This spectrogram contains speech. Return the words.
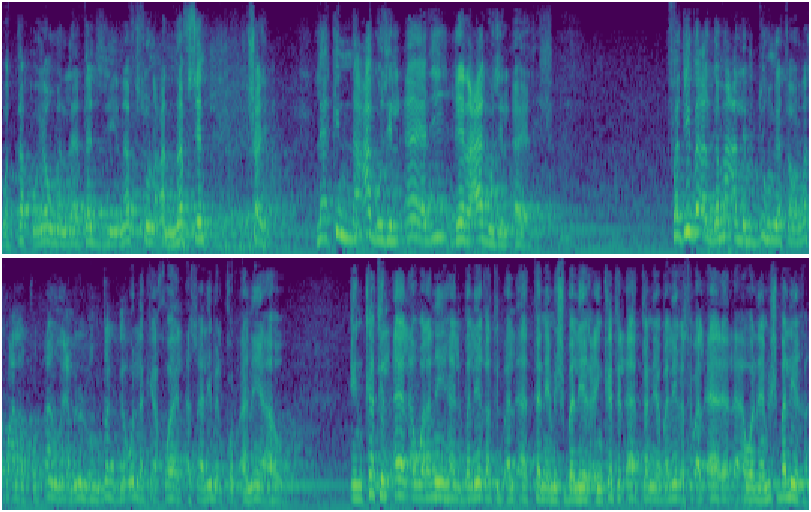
واتقوا يوما لا تجزي نفس عن نفس شيئا. لكن عجز الآية دي غير عجز الآية دي. فدي بقى الجماعة اللي بدهم يتوركوا على القرآن ويعملوا لهم ضجة يقول لك يا أخويا الأساليب القرآنية أهو. إن كانت الآية الأولانية البليغة تبقى الآية الثانية مش بليغة؟ إن كانت الآية الثانية بليغة تبقى الآية الأولانية مش بليغة.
